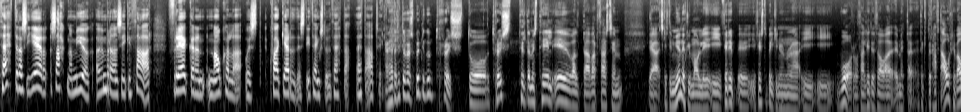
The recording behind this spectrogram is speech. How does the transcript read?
Þetta er það sem ég er sakna mjög að umræðan sé ekki þar frekar en nákvæmlega veist, hvað gerðist í tengslu við þetta, þetta atvik. Þetta hlýttur að vera spurning um traust og traust til dæmis til yfirvalda var það sem já, skipti mjög miklu máli í, fyrir, í fyrstu bylginu núna í, í vor og það hlýttur þá að um, þetta getur haft áhrif á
